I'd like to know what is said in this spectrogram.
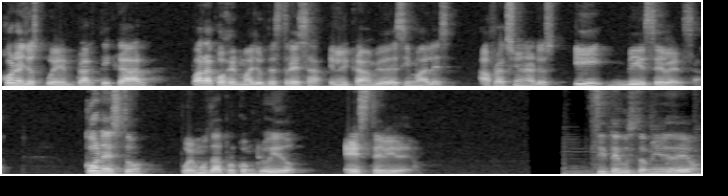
Con ellos pueden practicar para coger mayor destreza en el cambio de decimales a fraccionarios y viceversa. Con esto podemos dar por concluido este video. Si te gustó mi video,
